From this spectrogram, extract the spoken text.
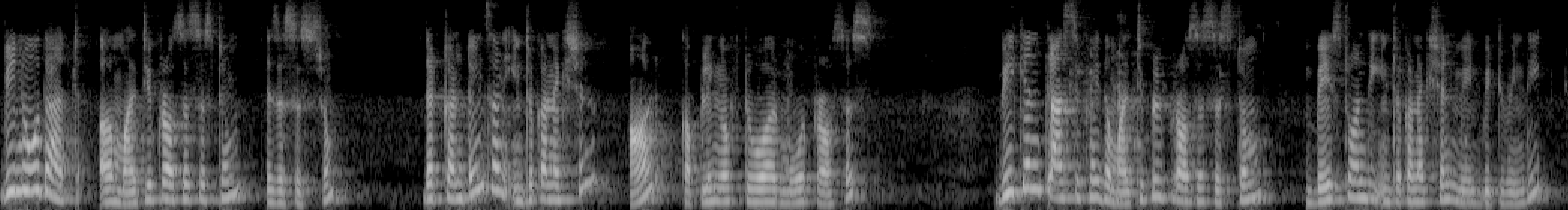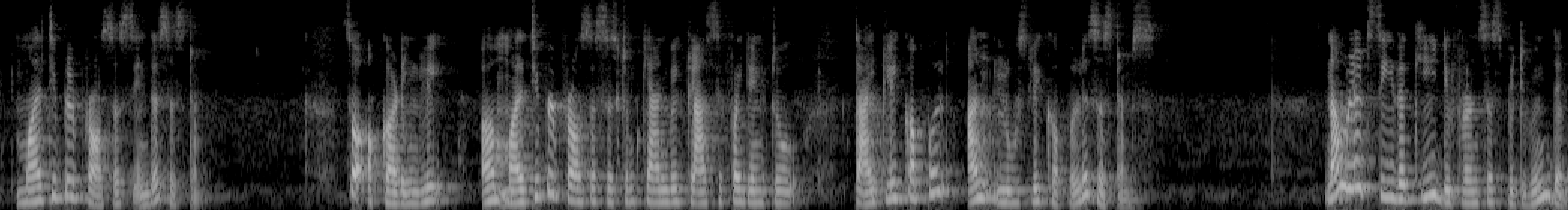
We know that a multiprocess system is a system that contains an interconnection or coupling of two or more process. We can classify the multiple process system based on the interconnection made between the multiple process in the system. So accordingly, a multiple process system can be classified into tightly coupled and loosely coupled systems. Now let's see the key differences between them.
